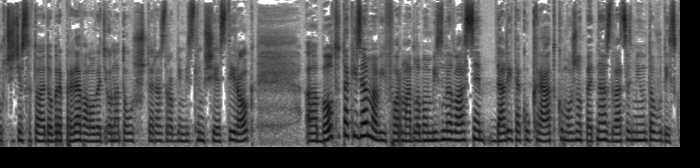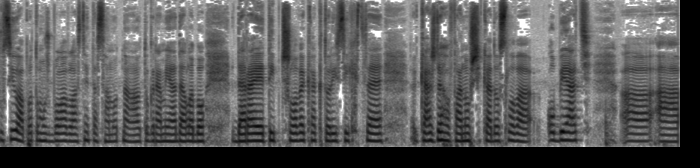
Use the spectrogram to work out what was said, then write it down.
určite sa to aj dobre predávalo, veď ona to už teraz robí, myslím, šiestý rok. Bol to taký zaujímavý formát, lebo my sme vlastne dali takú krátku, možno 15-20 minútovú diskusiu a potom už bola vlastne tá samotná autogramiáda, lebo Dara je typ človeka, ktorý si chce každého fanúšika doslova objať a,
